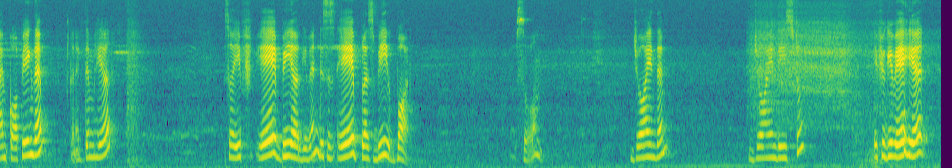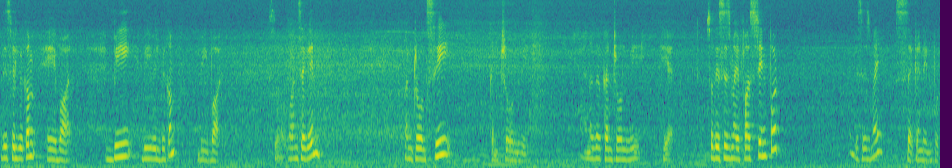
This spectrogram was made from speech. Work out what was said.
I am copying them. Connect them here. So if A B are given this is A plus B bar. So join them. Join these two. If you give A here this will become A bar. B B will become B bar. So once again control C control V another control V here. So this is my first input this is my second input.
